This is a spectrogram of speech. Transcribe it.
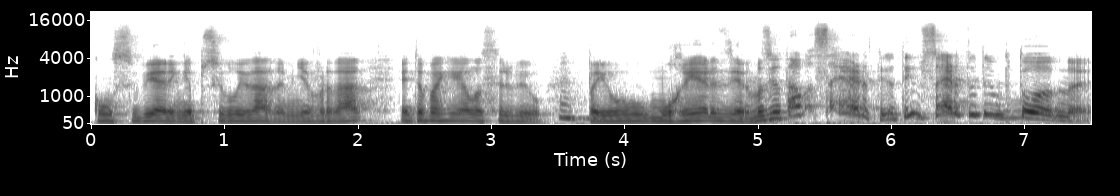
conceberem a possibilidade da minha verdade, então para que é que ela serviu? Uhum. Para eu morrer a dizer, mas eu estava certo, eu tive certo o tempo todo, não é?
